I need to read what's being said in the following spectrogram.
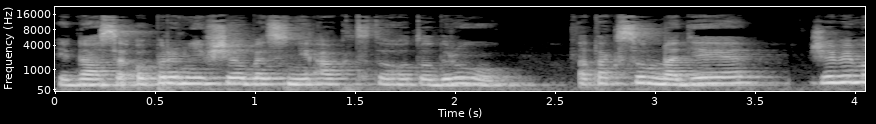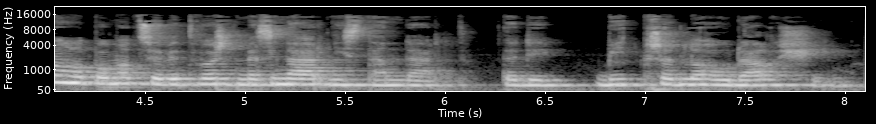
Jedná se o první všeobecný akt tohoto druhu a tak jsou naděje, že by mohl pomoci vytvořit mezinárodní standard, tedy být předlohou dalším.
